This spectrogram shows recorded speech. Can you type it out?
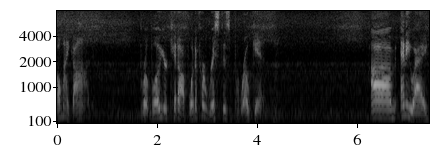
oh my God, blow your kid off. What if her wrist is broken? Um, anyway,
